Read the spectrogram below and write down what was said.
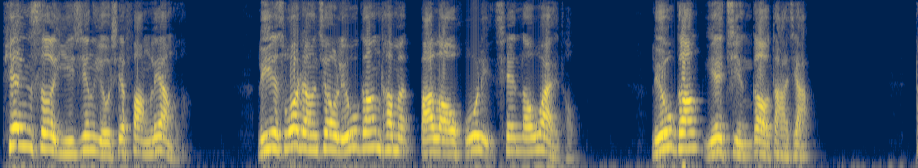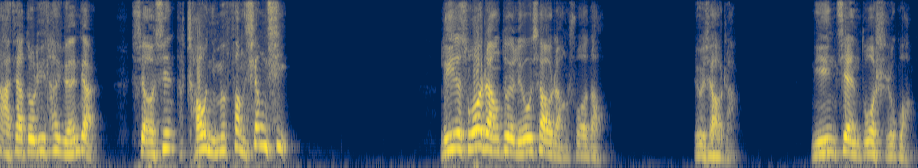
天色已经有些放亮了，李所长叫刘刚他们把老狐狸牵到外头，刘刚也警告大家，大家都离他远点，小心他朝你们放香气。李所长对刘校长说道：“刘校长，您见多识广。”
